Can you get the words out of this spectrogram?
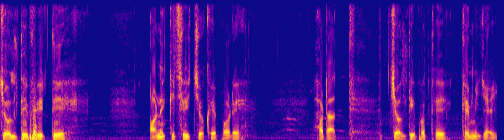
চলতে ফিরতে অনেক কিছুই চোখে পড়ে। হঠাৎ চলতি পথে থেমে যাই।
